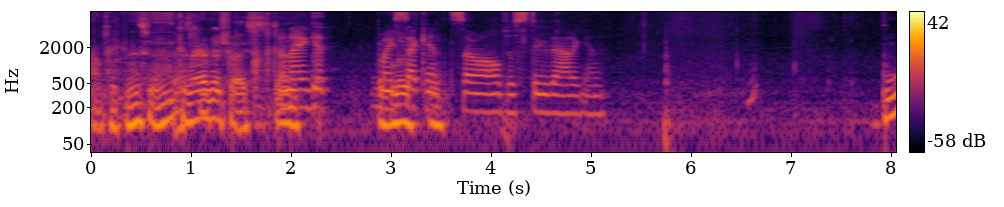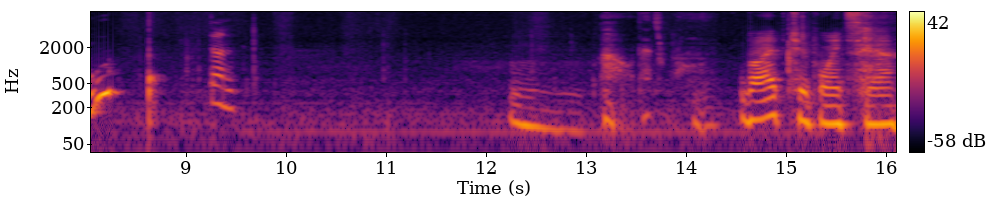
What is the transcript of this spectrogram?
I'm taking this one because I have no choice. And Done. I get The my blue, second, yeah. so I'll just do that again. Boop. Done. Oh, that's wrong. By two points. Yeah,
